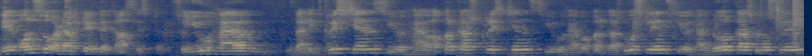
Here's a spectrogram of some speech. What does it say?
they also adopted the caste system. So you have Dalit Christians, you have upper caste Christians, you have upper caste Muslims, you have lower caste Muslims,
